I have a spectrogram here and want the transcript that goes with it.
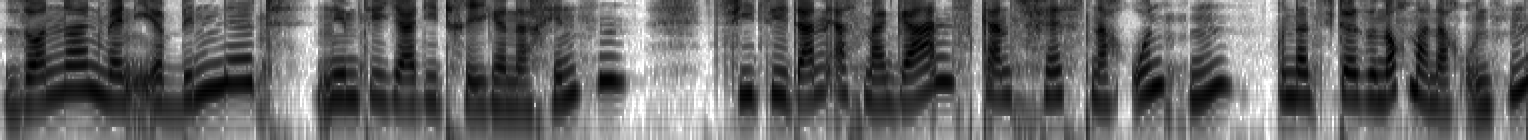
sondern wenn ihr bindet, nehmt ihr ja die Träger nach hinten, zieht sie dann erstmal ganz, ganz fest nach unten und dann zieht er sie nochmal nach unten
